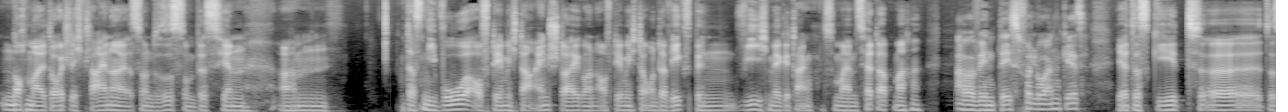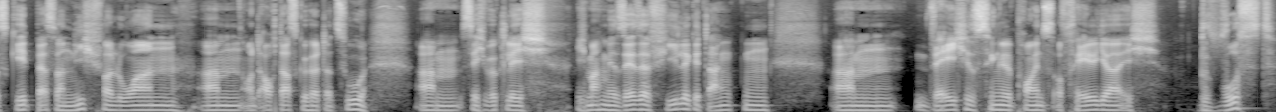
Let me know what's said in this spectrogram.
nochmal deutlich kleiner ist. Und das ist so ein bisschen ähm, das Niveau, auf dem ich da einsteige und auf dem ich da unterwegs bin, wie ich mir Gedanken zu meinem Setup mache. Aber wenn das verloren geht? Ja, das geht, äh, das geht besser nicht verloren. Ähm, und auch das gehört dazu, ähm, sich wirklich, ich mache mir sehr, sehr viele Gedanken, ähm, welche Single Points of Failure ich bewusst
